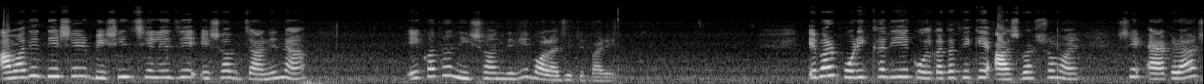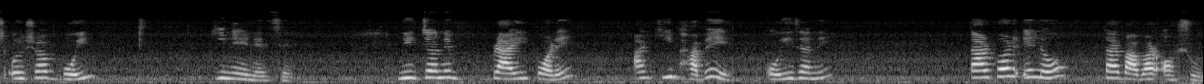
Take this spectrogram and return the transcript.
আমাদের দেশের বেশি ছেলে যে এসব জানে না, এ কথা নিঃসন্দেহে বলা যেতে পারে। এবার পরীক্ষা দিয়ে কলকাতা থেকে আসবার সময় সে একরাশ ওইসব বই কিনে এনেছে। নির্জনে প্রায়ই পড়ে, আর কি ভাবে, ওই জানে। তারপর এলো তার বাবার অসুখ।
